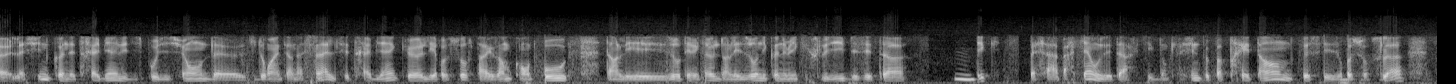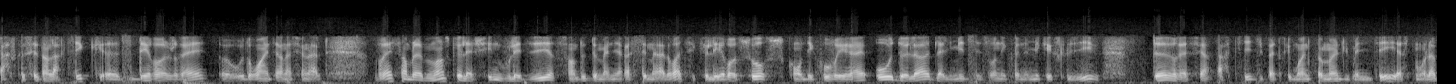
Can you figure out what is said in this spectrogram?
Euh, la Chine connaît très bien les dispositions du droit international. C'est très bien que les ressources, par exemple, qu'on trouve dans les eaux territoriales, dans les zones économiques exclusives des États hmm. arctiques, ben, ça appartient aux États arctiques. Donc la Chine ne peut pas prétendre que ces ressources-là, parce que c'est dans l'Arctique, euh, dérogeraient euh, au droit international. Vraisemblablement, ce que la Chine voulait dire, sans doute de manière assez maladroite, c'est que les ressources qu'on découvrirait au-delà de la limite des zones économiques exclusives devrait faire partie du patrimoine commun de l'humanité. Et à ce moment-là,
